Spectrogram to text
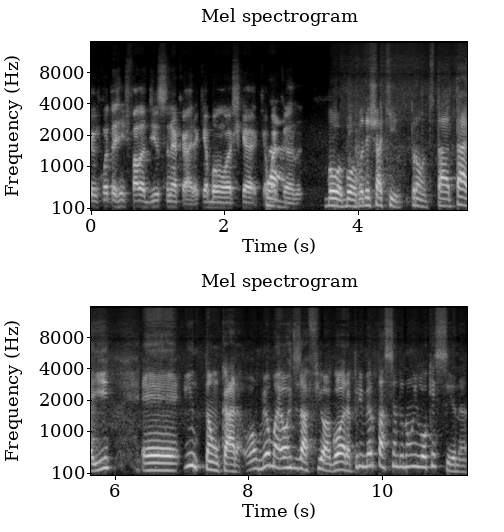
enquanto a gente fala disso, né, cara? Que é bom, acho que é, que é tá. bacana. Boa, boa, vou deixar aqui. Pronto, tá, tá aí. É, então, cara, o meu maior desafio agora, primeiro tá sendo não enlouquecer, né?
